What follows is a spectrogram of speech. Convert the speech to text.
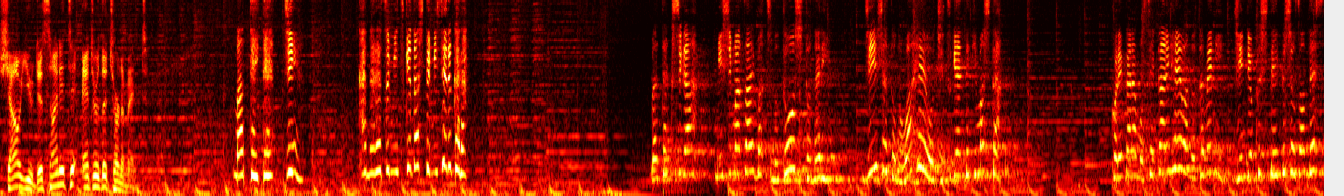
Xiao Yu decided to enter the tournament. 待っていてジン必ず見つけ出してみせるから私が三島財閥の当主となり神社との和平を実現できましたこれからも世界平和のために尽力していく所存です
